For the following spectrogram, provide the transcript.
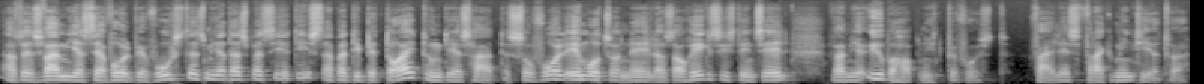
Also es war mir sehr wohl bewusst, dass mir das passiert ist, aber die Bedeutung, die es hatte, sowohl emotionell als auch existenziell, war mir überhaupt nicht bewusst, weil es fragmentiert war.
